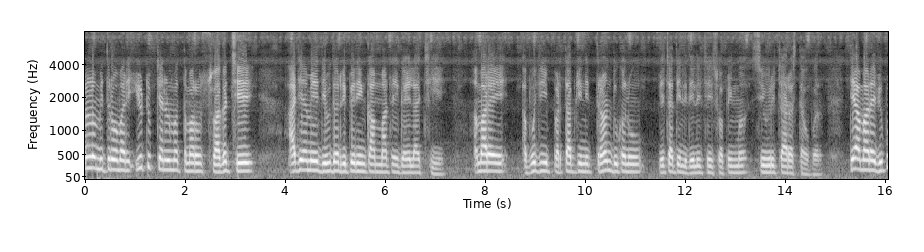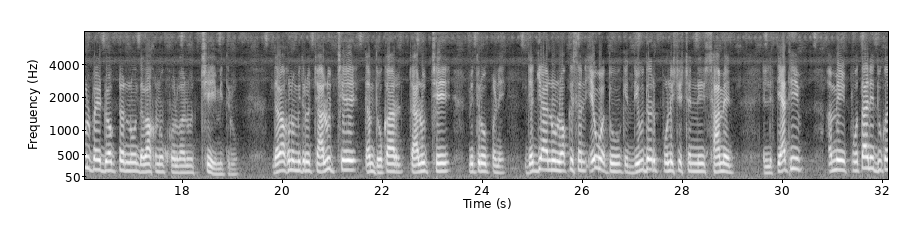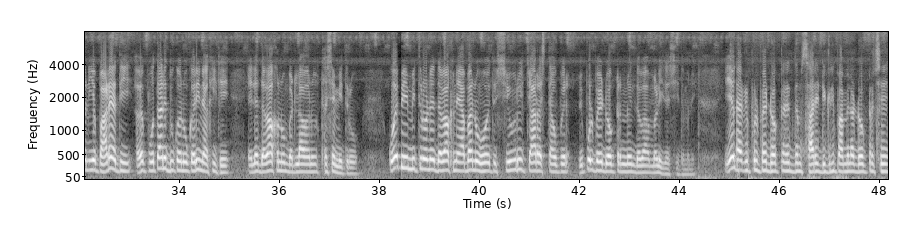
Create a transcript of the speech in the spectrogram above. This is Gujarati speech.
હેલો મિત્રો, અમારી યુટ્યુબ ચેનલમાં તમારું સ્વાગત છે. આજે અમે દેવદર રિપેરિંગ કામ માટે ગયેલા છીએ. અમારે અભુજી પ્રતાપજીની ત્રણ દુકાનો વેચાતી લીધેલી છે શોપિંગમાં શિવરી ચાર રસ્તા ઉપર. ત્યાં અમારે વિપુલભાઈ ડૉક્ટરનું દવાખાનું ખોલવાનું છે મિત્રો. દવાખાનું મિત્રો ચાલુ જ છે ધમધોકાર ચાલુ જ છે મિત્રો, પણ જગ્યાનું લોકેશન એવું હતું કે દેવદર પોલીસ સ્ટેશનની સામે જ એટલે ત્યાંથી અમે પોતાની દુકાન એ ભાડે હતી, હવે પોતાની દુકાનો કરી નાખી છે, એટલે દવાખાનું બદલાવાનું થશે મિત્રો. કોઈ બી મિત્રોને દવાખાને આવવાનું હોય તો શિવરી ચાર રસ્તા ઉપર વિપુલભાઈ ડૉક્ટરની દવા મળી જશે તમને. એક વિપુલભાઈ ડૉક્ટર એકદમ સારી ડિગ્રી પામેલા ડૉક્ટર છે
